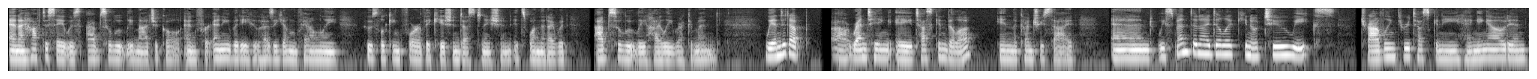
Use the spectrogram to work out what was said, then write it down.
And I have to say, it was absolutely magical. And for anybody who has a young family who's looking for a vacation destination, it's one that I would absolutely highly recommend. We ended up uh, renting a Tuscan villa in the countryside, and we spent an idyllic, you know, two weeks traveling through Tuscany, hanging out in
